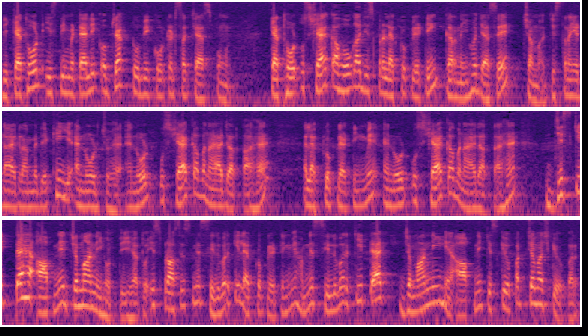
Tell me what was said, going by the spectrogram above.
The cathode is the metallic object to be coated such as spoon cathode उस शय का होगा जिस पर इलेक्ट्रोप्लेटिंग करनी हो, जैसे चम्मच। जिस तरह ये डायग्राम में देखें, ये एनोड जो है एनोड उस शय का बनाया जाता है। इलेक्ट्रोप्लेटिंग में एनोड उस शय का बनाया जाता है, जिसकी तह आपने जमानी होती है। तो इस प्रोसेस में सिल्वर की इलेक्ट्रोप्लेटिंग में हमने सिल्वर की तह जमानी है आपने किसके ऊपर? चम्मच के ऊपर।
